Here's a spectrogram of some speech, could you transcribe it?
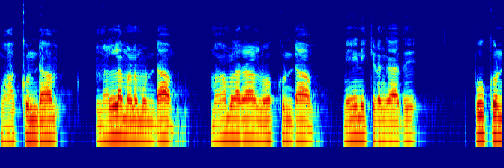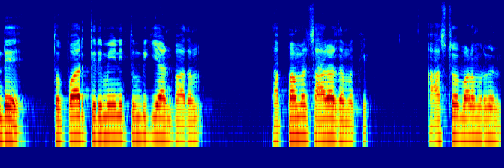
வாக்குண்டாம் நல்ல மனமுண்டாம் மாமலரால் நோக்குண்டாம் மேனி கிடங்காது பூக்கொண்டு தொப்பார் திருமேனி தும்பிக்கையான் பாதம் தப்பாமல் சாரார் தமக்கு. ஆஸ்ட்ரோ பாலமுருகன்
